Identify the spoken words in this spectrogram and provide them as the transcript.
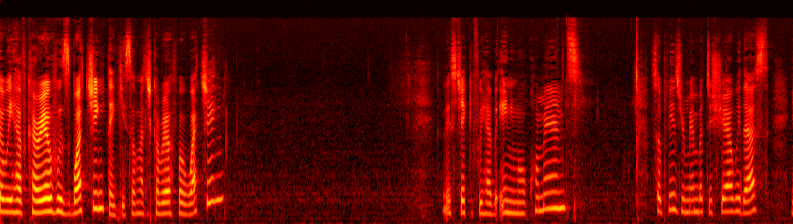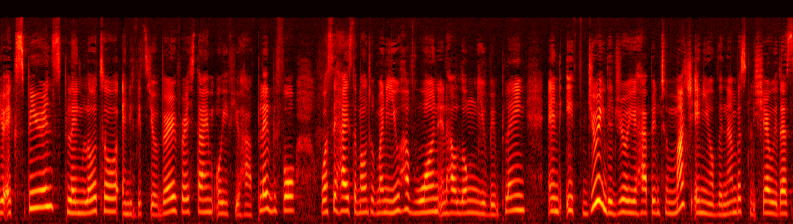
So we have Karel who's watching. Thank you so much, Karel, for watching. Let's check if we have any more comments. So please remember to share with us your experience playing Lotto and if it's your very first time or if you have played before, what's the highest amount of money you have won and how long you've been playing. And if during the draw you happen to match any of the numbers, please share with us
